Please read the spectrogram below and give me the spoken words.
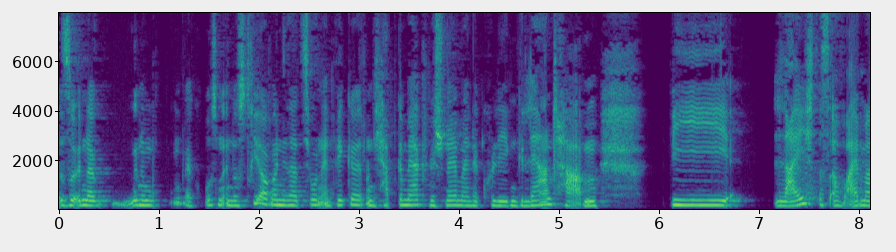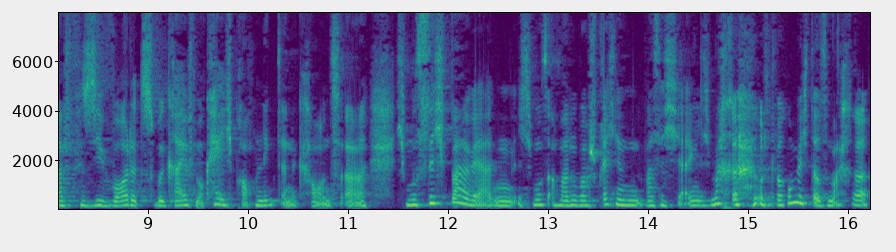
so in einer, in, einer großen Industrieorganisation entwickelt. Und ich habe gemerkt, wie schnell meine Kollegen gelernt haben, wie leicht es auf einmal für sie wurde zu begreifen, okay, ich brauche einen LinkedIn-Account, äh, ich muss sichtbar werden, ich muss auch mal darüber sprechen, was ich hier eigentlich mache und warum ich das mache.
